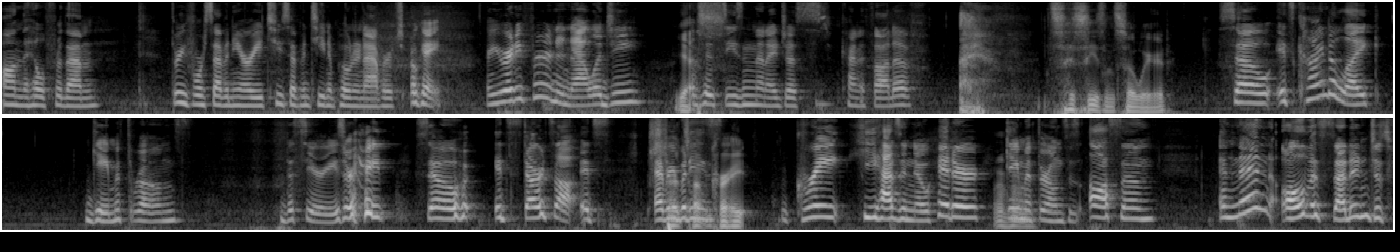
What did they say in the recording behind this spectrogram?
on the hill for them. 347 ERA, 217 opponent average. Okay, are you ready for an analogy of Yes, his season that I just kind of thought of? it's, his season's so weird. So it's kind of like Game of Thrones, the series, right? So it starts off, it's Starts everybody's great. great. He has a no hitter. Mm-hmm. Game of Thrones is awesome. And then all of a sudden just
